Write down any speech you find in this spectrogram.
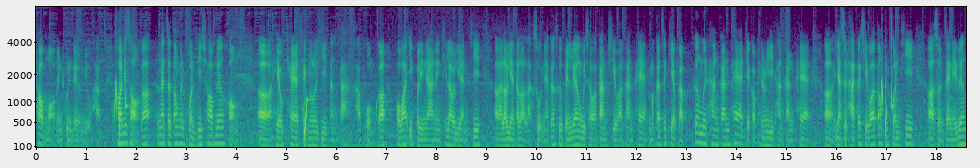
ชอบหมอเป็นทุนเดิมอยู่ครับ ข้อที่ 2 ก็น่าจะต้องเป็นคนที่ชอบเรื่องของ เอ่อ healthcare เทคโนโลยีต่างๆครับผมก็เพราะว่าอีกปริญญาหนึ่งที่เราเรียนที่เราเรียนตลอดหลักสูตรเนี่ยก็คือเป็นเรื่องวิศวกรรมชีวการแพทย์ มันก็จะเกี่ยวกับเครื่องมือทางการแพทย์เกี่ยวกับเทคโนโลยีทางการแพทย์เอ่ออย่างสุดท้ายก็คิดว่าต้องเป็นคนที่สนใจในเรื่อง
